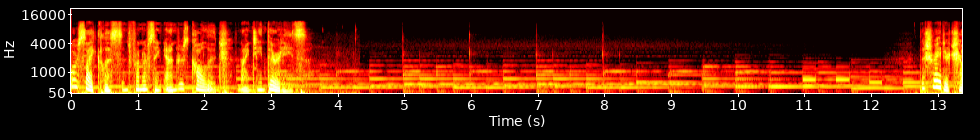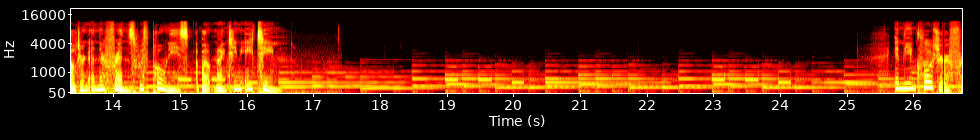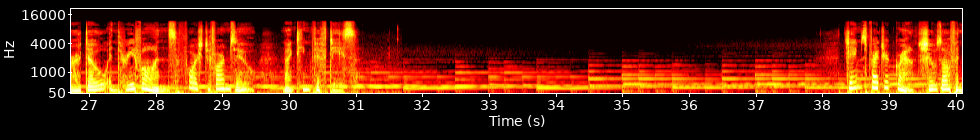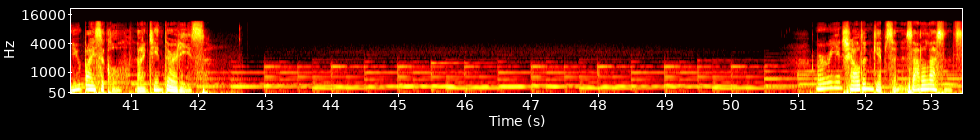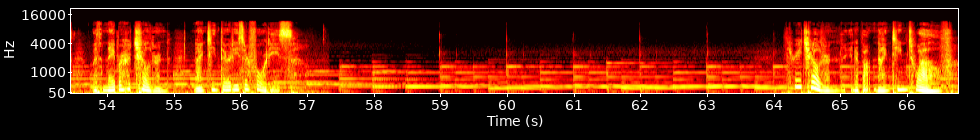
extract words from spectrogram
Four cyclists in front of St. Andrew's College, 1930s. The Schrader children and their friends with ponies, about 1918. In the enclosure for a doe and three fawns, Forestry Farm Zoo, 1950s. James Frederick Grant shows off a new bicycle, 1930s. Murray and Sheldon Gibson as adolescents with neighborhood children, 1930s or 40s. Three children in about 1912.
